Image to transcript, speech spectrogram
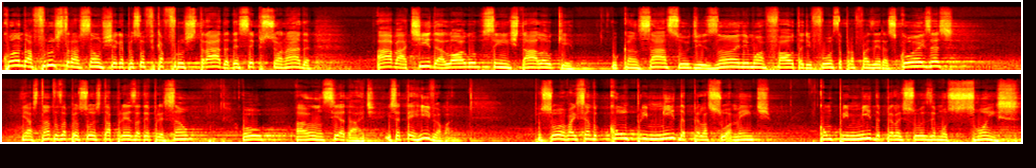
Quando a frustração chega, a pessoa fica frustrada, decepcionada, abatida, logo se instala o que? O cansaço, o desânimo, a falta de força para fazer as coisas. E as tantas a pessoa está presa à depressão ou à ansiedade. Isso é terrível, amado. Pessoa vai sendo comprimida pela sua mente, comprimida pelas suas emoções.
